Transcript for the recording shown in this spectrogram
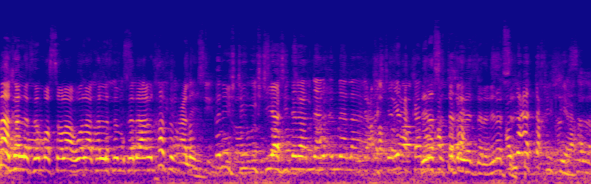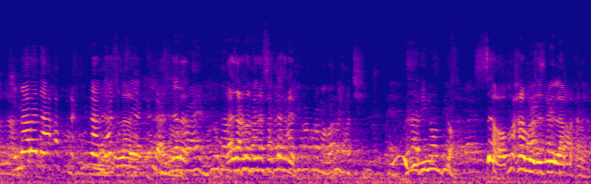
ما كلفهم بالصلاة ولا كلفهم كذا يخفف عليهم كان يشتي يشتي يا سيدنا أن أن الشريعة كان في نفس التقرير الزلمة في نفسه أمنع التخفيف فيها ثم رأينا أخف نحكم منها الناس لا دعنا في نفس التقرير سوا ما إحنا ملتزمين له ما إحنا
